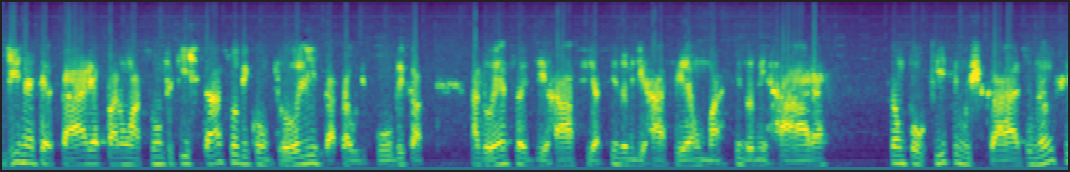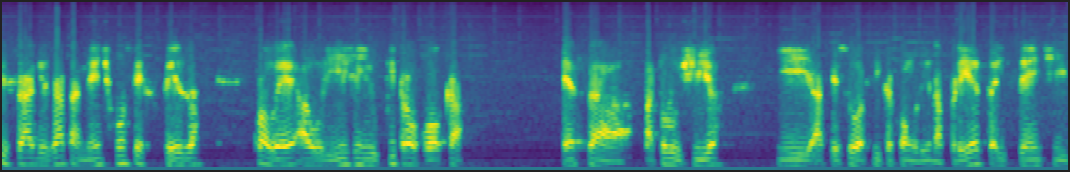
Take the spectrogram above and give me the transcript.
desnecessária para um assunto que está sob controle da saúde pública. A doença de RAF, a síndrome de RAF é uma síndrome rara, são pouquíssimos casos, não se sabe exatamente com certeza qual é a origem e o que provoca essa patologia e a pessoa fica com urina preta e sente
